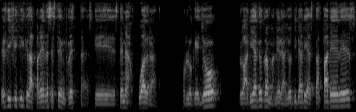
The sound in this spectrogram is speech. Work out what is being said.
es difícil que las paredes estén rectas, que estén a escuadra, por lo que yo lo haría de otra manera. Yo tiraría estas paredes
